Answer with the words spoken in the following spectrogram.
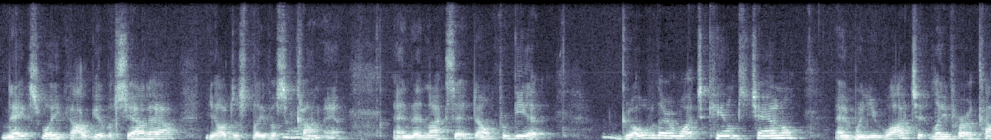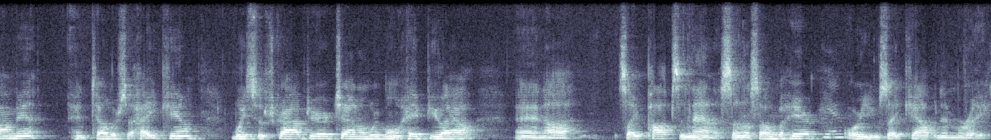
next week I'll give a shout out. Y'all just leave us a comment. And then, like I said, don't forget, go over there and watch Kim's channel. And when you watch it, leave her a comment and tell her, say, hey, Kim, we subscribe to your channel. We want to help you out. And uh, say, Pops and Nana send us over here. Yeah. Or you can say Calvin and Marie.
